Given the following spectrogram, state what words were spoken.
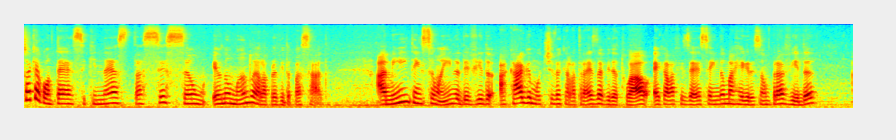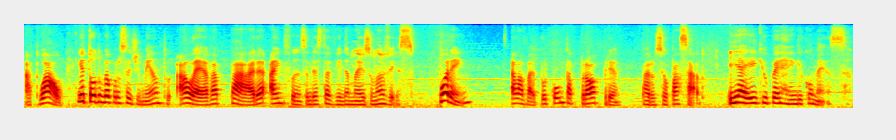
Só que acontece que nesta sessão eu não mando ela para a vida passada. A minha intenção ainda, devido à carga emotiva que ela traz da vida atual, é que ela fizesse ainda uma regressão para a vida atual. E todo o meu procedimento a leva para a infância desta vida mais uma vez. Porém, ela vai por conta própria para o seu passado. E é aí que o perrengue começa.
